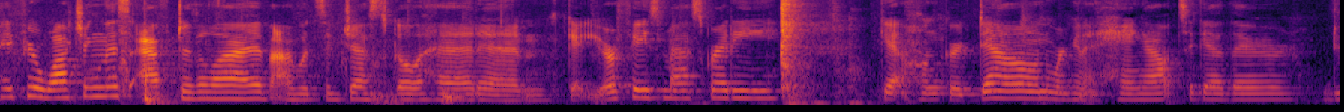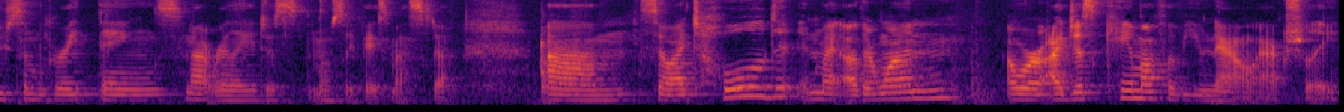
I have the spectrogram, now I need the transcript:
If you're watching this after the live, I would suggest go ahead and get your face mask ready, get hunkered down. We're gonna hang out together, do some great things. Not really, just mostly face mask stuff. Um, so I told in my other one, or I just came off of YouNow actually,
